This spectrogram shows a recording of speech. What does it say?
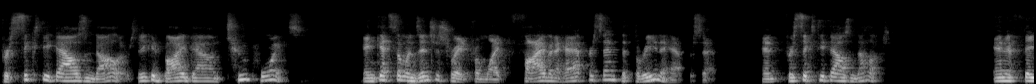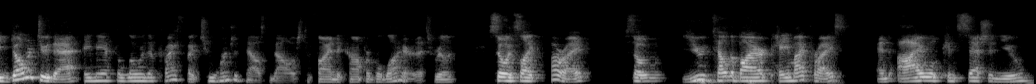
for sixty thousand dollars. They could buy down two points and get someone's interest rate from like five and a half percent to three and a half percent and for $60,000. And if they don't do that, they may have to lower their price by $200,000 to find a comparable buyer. That's really, so it's like, all right, so you tell the buyer, pay my price and I will concession you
